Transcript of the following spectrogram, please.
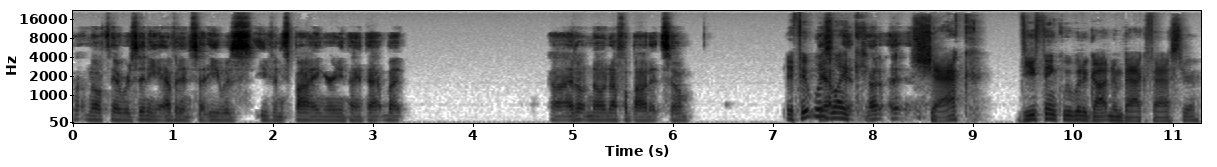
I don't know if there was any evidence that he was even spying or anything like that, but uh, I don't know enough about it. So If it was Yeah, like it- uh, uh, Shaq, do you think we would have gotten him back faster?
